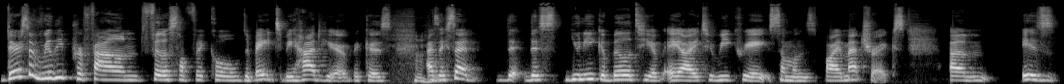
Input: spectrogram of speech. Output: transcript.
there's a really profound philosophical debate to be had here because, as I said, th- this unique ability of AI to recreate someone's biometrics um, is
